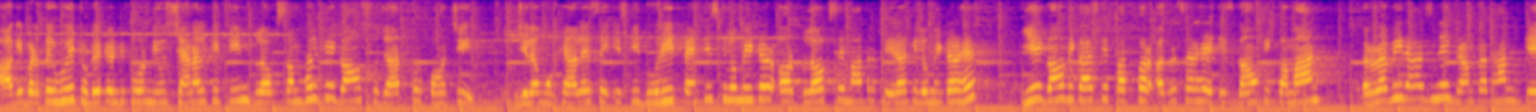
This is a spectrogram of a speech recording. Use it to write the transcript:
आगे बढ़ते हुए टुडे 24 न्यूज़ चैनल की टीम ब्लॉक संभल के गाँव सुजातपुर पहुँची। जिला मुख्यालय से इसकी दूरी 35 किलोमीटर और ब्लॉक से मात्र 13 किलोमीटर है। ये गाँव विकास के पथ पर अग्रसर है। इस गाँव की कमान रविराज ने ग्राम प्रधान के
